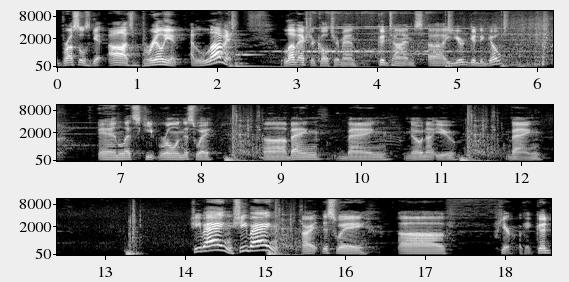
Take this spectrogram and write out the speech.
Brussels get. Ah, it's brilliant. I love it. Love extra culture, man. Good times. Uh, you're good to go. And let's keep rolling this way. Uh, bang, bang. No, not you. Bang. She bang, she bang. All right, this way. Uh, here. Okay, good.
